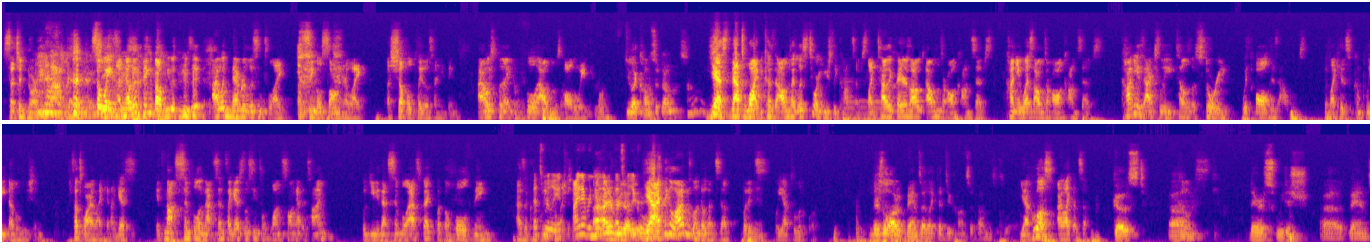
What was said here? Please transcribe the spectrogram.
Such a normie. Wow. so wait, another thing about me with music, I would never listen to like a single song or like a shuffle playlist or anything. I always play like the full albums all the way through. Do you like concept albums? Oh. Yes, that's why because the albums I listen to are usually concepts. Like Tyler Creator's al- albums are all concepts. Kanye West albums are all concepts. Kanye's actually tells a story with all his albums, with like his complete evolution. So that's why I like it. I guess it's not simple in that sense. I guess listening to one song at a time will give you that simple aspect, but the whole thing as a complete That's really collection. interesting. I never knew I- that. I never That's knew that really either. cool. Yeah, I think a lot of people don't know that stuff, but it's what you have to look for. There's a lot of bands I like that do concept albums as well. Yeah, who else? I like that stuff. Ghost. Um, Ghost. they're a Swedish uh, band,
